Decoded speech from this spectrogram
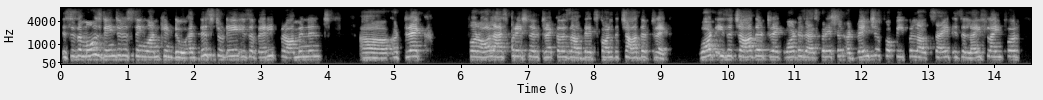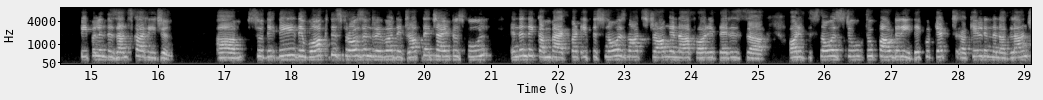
This is the most dangerous thing one can do. And this today is a very prominent uh, a trek for all aspirational trekkers out there. It's called the Chadar Trek. What is a Chadar Trek? What is aspirational adventure for people outside is a lifeline for people in the Zanskar region. Um, so they, they, they walk this frozen river, they drop their child to school, and then they come back. But if the snow is not strong enough, or if there is, uh, or if the snow is too too powdery, they could get uh, killed in an avalanche,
